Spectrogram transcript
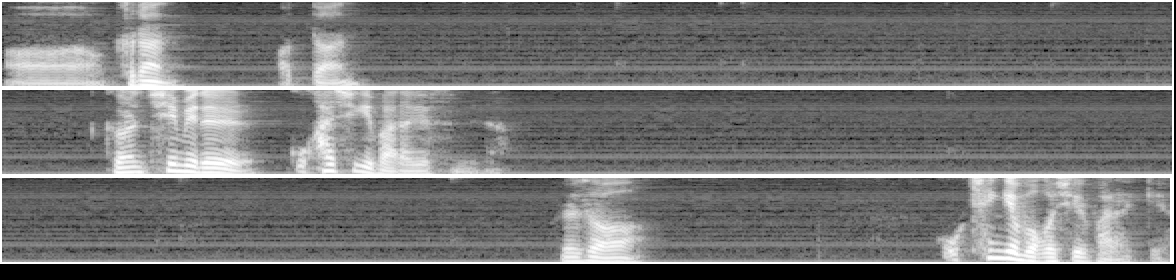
어, 그런 어떤 그런 취미를 꼭 하시기 바라겠습니다. 그래서 꼭 챙겨 먹으시길 바랄게요.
